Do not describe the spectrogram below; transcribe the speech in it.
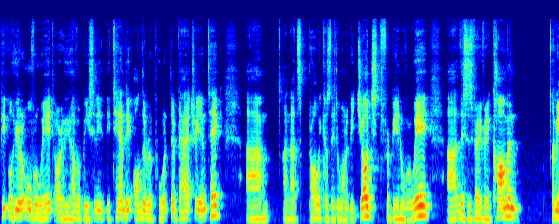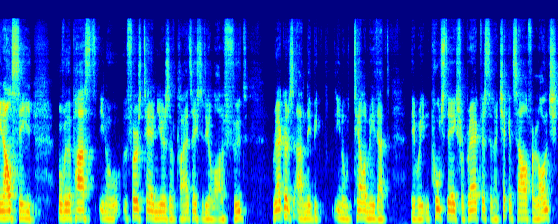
people who are overweight or who have obesity they tend to underreport their dietary intake. Um, and that's probably because they don't want to be judged for being overweight. Uh, this is very, very common. I mean, I'll see over the past, you know, the first 10 years of clients, I used to do a lot of food records and they'd be, you know, telling me that they were eating poached eggs for breakfast and a chicken salad for lunch.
